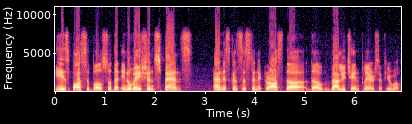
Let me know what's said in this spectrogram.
is possible so that innovation spans and is consistent across the the value chain players if you will?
